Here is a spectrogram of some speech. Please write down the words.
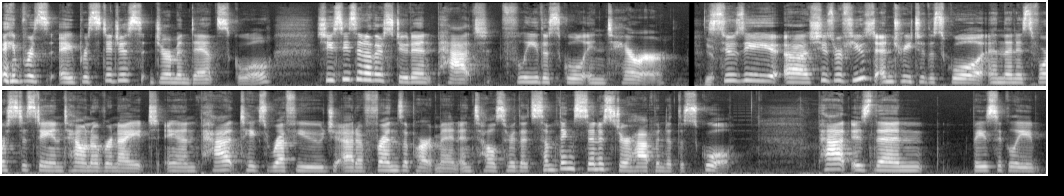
a, pres- a prestigious German dance school. She sees another student, Pat, flee the school in terror. Susie, uh, she's refused entry to the school and then is forced to stay in town overnight. And Pat takes refuge at a friend's apartment and tells her that something sinister happened at the school. Pat is then basically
